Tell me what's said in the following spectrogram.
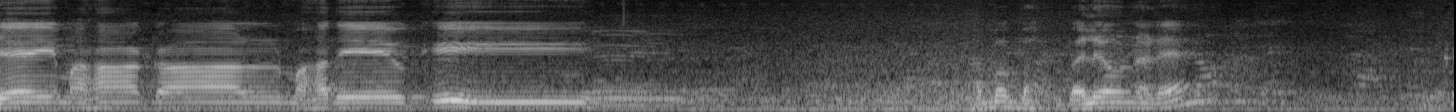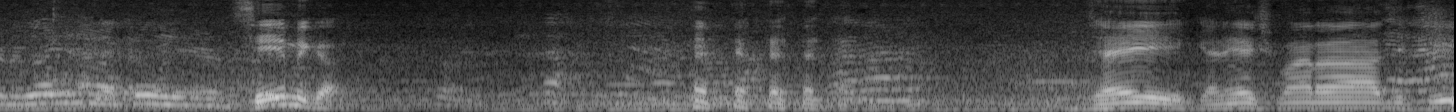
జై మహాకాల్ మహాదేవ్కి అబ్బబ్బా భలే ఉన్నాడే. సేమ్ ఇక. జై గణేష్ మహారాజ్కి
